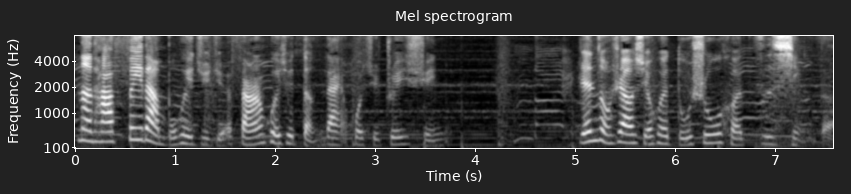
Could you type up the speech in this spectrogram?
那她非但不会拒绝，反而会去等待或去追寻。人总是要学会读书和自省的。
